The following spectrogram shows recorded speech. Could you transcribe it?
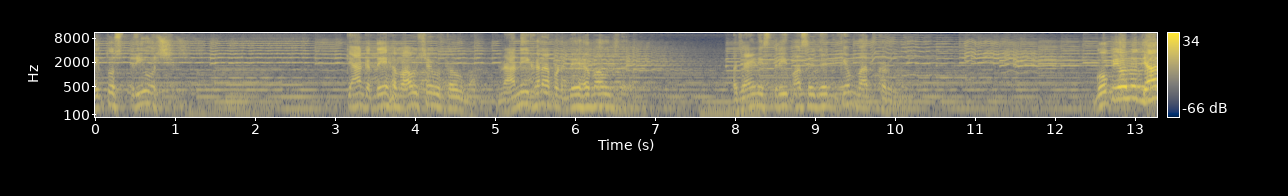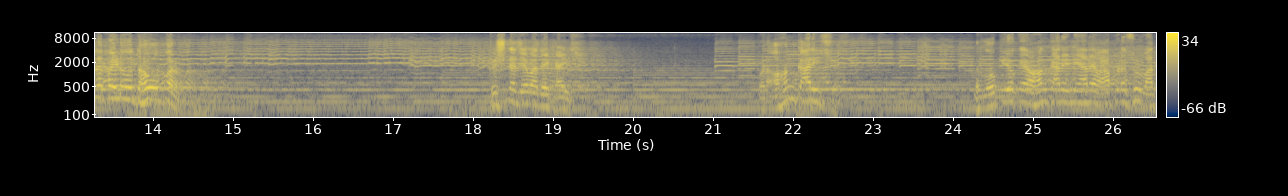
એક તો સ્ત્રીઓ છે. ક્યાંક દેહ ભાવ છે ઉદ્ધવમાં. નાની ખરા, પણ દેહ ભાવ છે અજાણી સ્ત્રી પાસે જઈને કેમ વાત કરું? ગોપીઓનું ધ્યાન પડ્યું ઉદ્ધવ ઉપર. કૃષ્ણ જેવા દેખાય છે. અહંકારી છે. ગોપીઓ કે અહંકારી ની અરે આપણે શું વાત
